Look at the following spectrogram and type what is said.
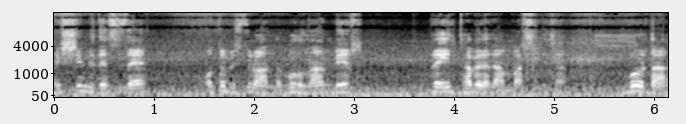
Ve şimdi de size otobüs durağında bulunan bir Braille tabeladan bahsedeceğim. Burada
